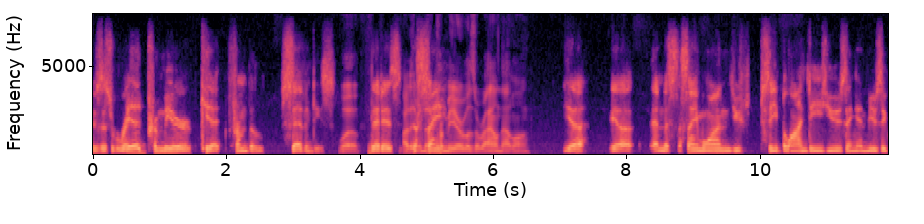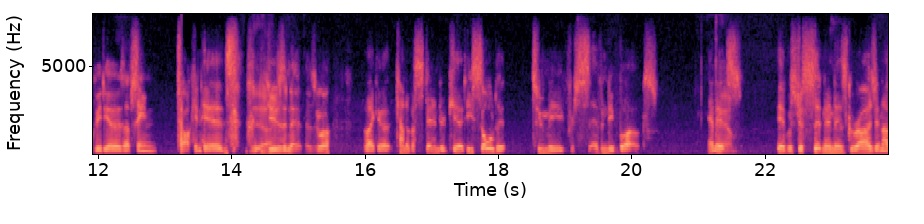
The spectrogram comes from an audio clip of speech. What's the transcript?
It was this red Premier kit from the '70s Whoa, that is I the didn't even same. know Premier was around that long. Yeah, yeah, and it's the same one you see Blondie using in music videos. I've seen Talking Heads Yeah. using it as well, like a kind of a standard kit. He sold it to me for seventy bucks, and Damn. it's it was just sitting in his garage, and I,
